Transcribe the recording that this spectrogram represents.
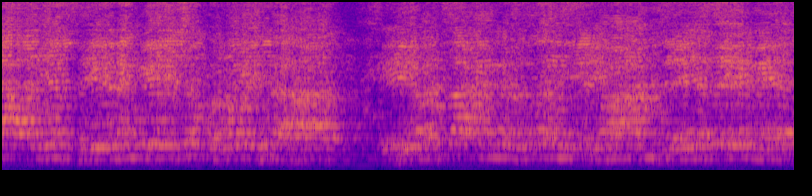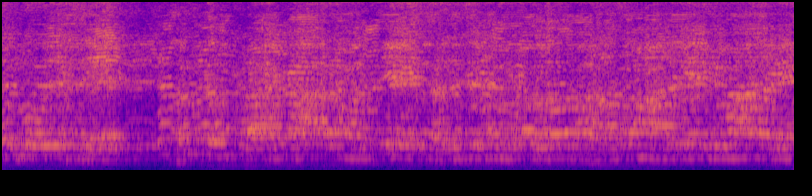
శ్రీపలాశ భట్టాయ శ్రీరంగేశ పురోహిత. శ్రీవత్సాంగ సుతం శ్రీమాన్ శ్రేయసే మేధ భూయసే సప్త ప్రాకార మధ్యే సదశివం భాసమానే విమానే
